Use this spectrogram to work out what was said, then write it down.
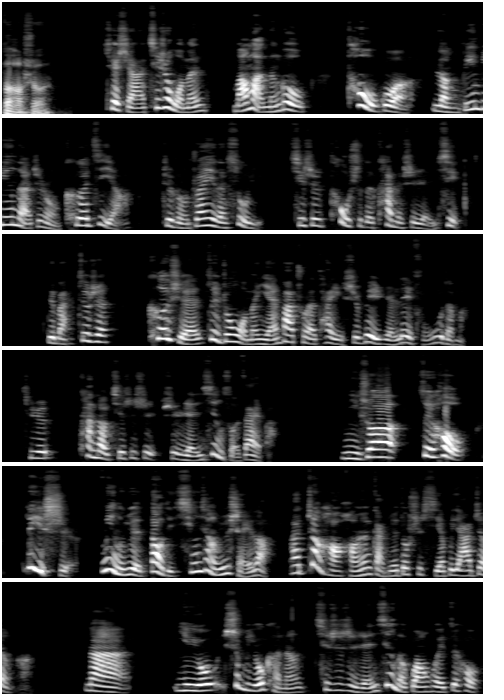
不好说。确实啊，其实我们往往能够透过冷冰冰的这种科技啊。这种专业的术语，其实透视的看的是人性，对吧？就是科学最终我们研发出来，它也是为人类服务的嘛。其实看到其实是是人性所在吧。你说最后历史命运到底倾向于谁了？啊，正好好像感觉都是邪不压正啊。那也有是不是有可能其实是人性的光辉最后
